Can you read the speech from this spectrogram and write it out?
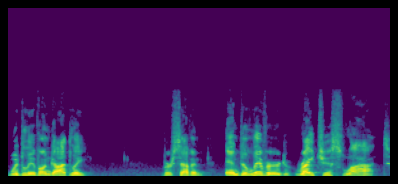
would live ungodly. Verse 7 And delivered righteous Lot,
